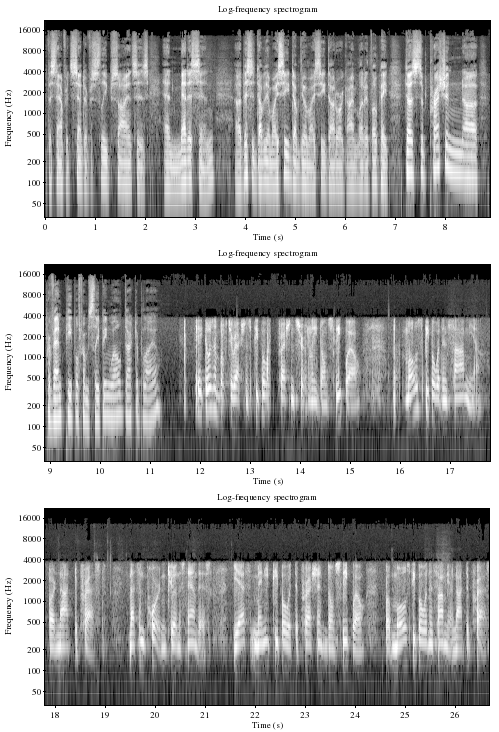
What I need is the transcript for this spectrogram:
at the Stanford Center for Sleep Sciences and Medicine. Uh, this is WNYC, WNYC.org. I'm Leonard Lopate. Does depression uh, prevent people from sleeping well, Dr. Pelayo? It goes in both directions. People with depression certainly don't sleep well. Most people with insomnia are not depressed. That's important to understand this. Yes, many people with depression don't sleep well, but most people with insomnia are not depressed.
